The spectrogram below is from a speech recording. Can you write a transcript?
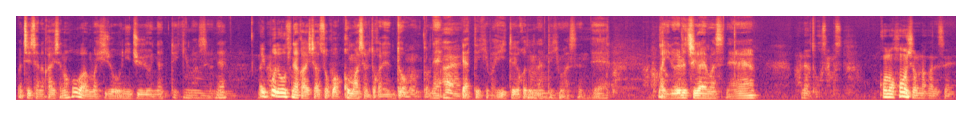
まあ、小さな会社の方はまあ非常に重要になっていきますよね。まあ一方で大きな会社はそこはコマーシャルとかでドーンとね、はいやっていけばいいということになってきますんで、まあ、いろいろ違いますね。ありがとうございます。この本書の中ですね、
